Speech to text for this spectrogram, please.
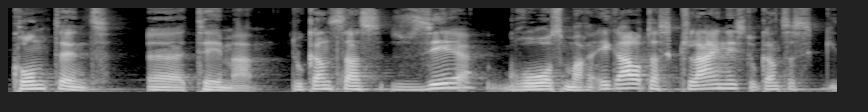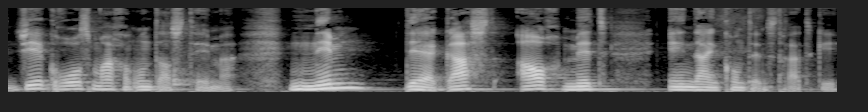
Content-Thema. Äh, du kannst das sehr groß machen, egal ob das klein ist, du kannst das sehr groß machen und das Thema. Nimm der Gast auch mit in deine Content-Strategie.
